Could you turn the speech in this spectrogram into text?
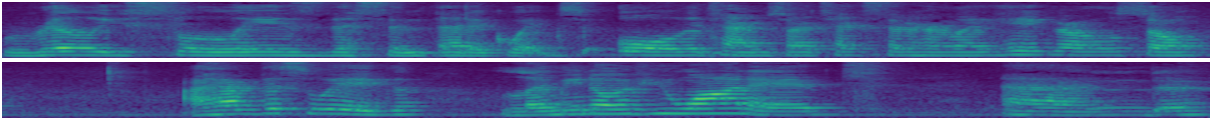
really slays the synthetic wigs all the time. So I texted her like, hey girl, so I have this wig. Let me know if you want it. And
